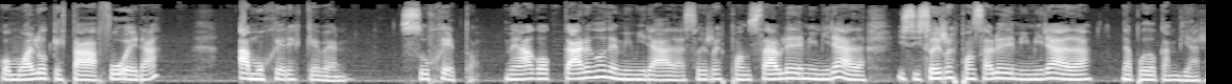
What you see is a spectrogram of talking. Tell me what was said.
como algo que está afuera a mujeres que ven. Sujeto. Me hago cargo de mi mirada, soy responsable de mi mirada. Y si soy responsable de mi mirada, la puedo cambiar.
